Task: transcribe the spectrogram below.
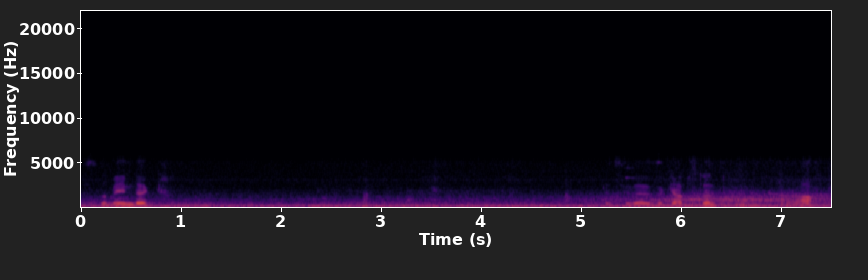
This is the main deck. You can see there is a capstan for aft.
